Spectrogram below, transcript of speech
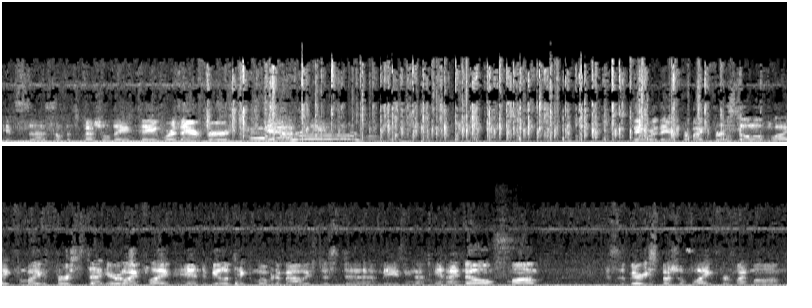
it's uh, something special. They they were there for yeah. They were there for my first solo flight, for my first uh, airline flight, and to be able to take them over to Maui is just uh, amazing. And I know, Mom, this is a very special flight for my mom.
